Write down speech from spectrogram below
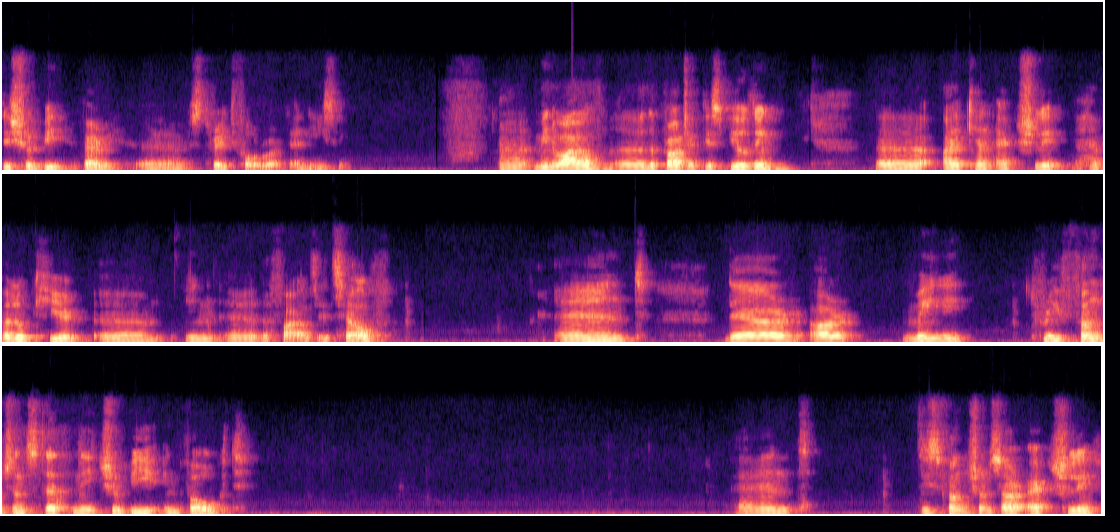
This should be very uh, straightforward and easy. Uh, meanwhile, uh, the project is building. Uh, I can actually have a look here um, in uh, the files itself and there are mainly three functions that need to be invoked and these functions are actually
